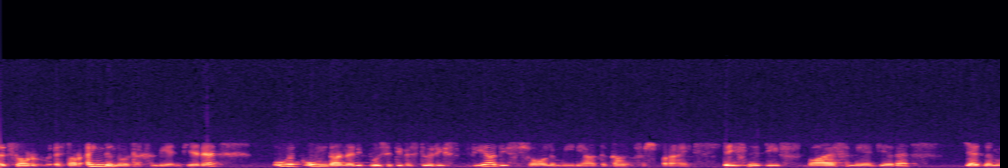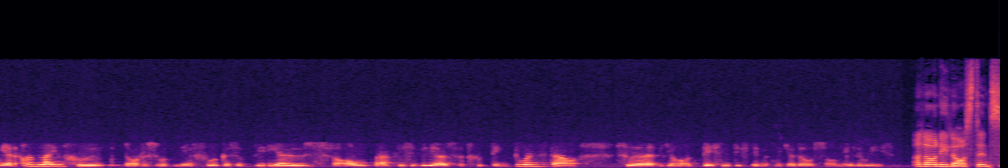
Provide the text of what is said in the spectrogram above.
is daar is daar eindelose geleenthede ook om dan nou die positiewe stories via die sosiale media te kan versprei. Definitief baie geleenthede jy het nou meer aanlyn goed, daar is ook meer fokus op video's, veral praktiese video's wat goed tentoonstel. So ja, definitief stem ek met jou daarsaam, Eloise. Alani laastens,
